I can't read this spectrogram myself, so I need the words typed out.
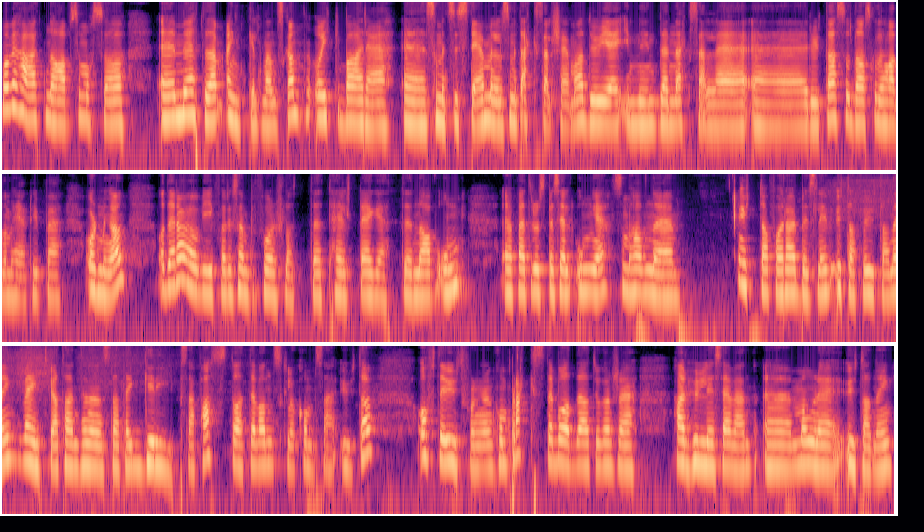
må vi ha et Nav som også eh, møter de enkeltmenneskene, og ikke bare eh, som et system eller som et Excel-skjema. Du er inn i den Excel-ruta, så da skal du ha de her type ordningene. Og der har jo vi f.eks. foreslått et helt eget Nav Ung, eh, for jeg tror spesielt unge som havner Utenfor arbeidsliv, utenfor utdanning, vet vi at det har en tendens til at det griper seg fast, og at det er vanskelig å komme seg ut av. Ofte er utfordringene komplekse. Det er både at du kanskje har hull i CV-en, eh, mangler utdanning,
